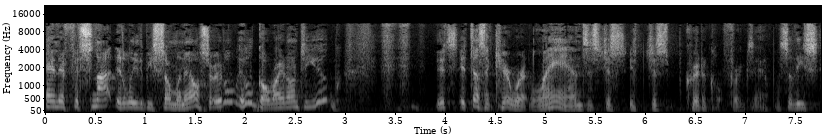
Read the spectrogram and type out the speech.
And if it's not, it'll either be someone else or it'll, it'll go right onto you. It's, it doesn't care where it lands. It's just, it's just critical, for example. So these,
